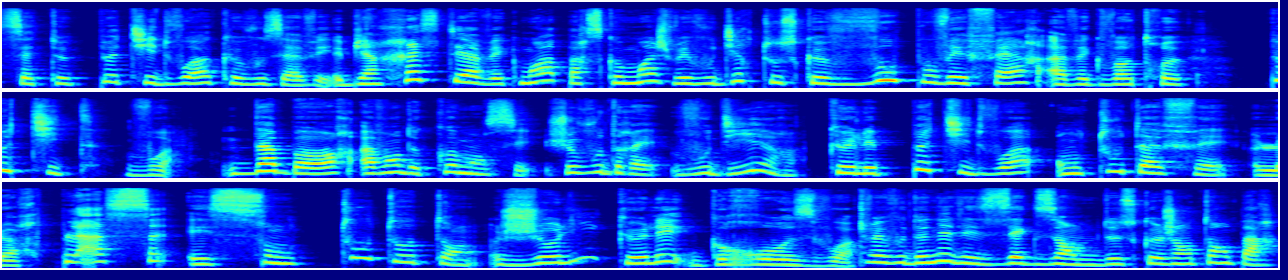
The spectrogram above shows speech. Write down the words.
cette petite voix que vous avez. Eh bien restez avec moi parce que moi je vais vous dire tout ce que vous pouvez faire avec votre petite voix. D'abord, avant de commencer, je voudrais vous dire que les petites voix ont tout à fait leur place et sont tout autant jolies que les grosses voix. Je vais vous donner des exemples de ce que j'entends par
